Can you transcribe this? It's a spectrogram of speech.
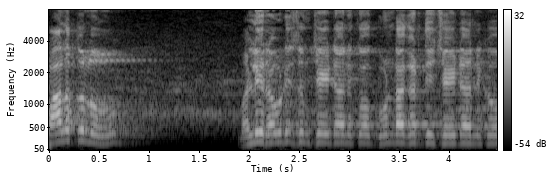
పాలకులు మళ్ళీ రౌడిజం చేయడానికో గుండాగర్దీ చేయడానికో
